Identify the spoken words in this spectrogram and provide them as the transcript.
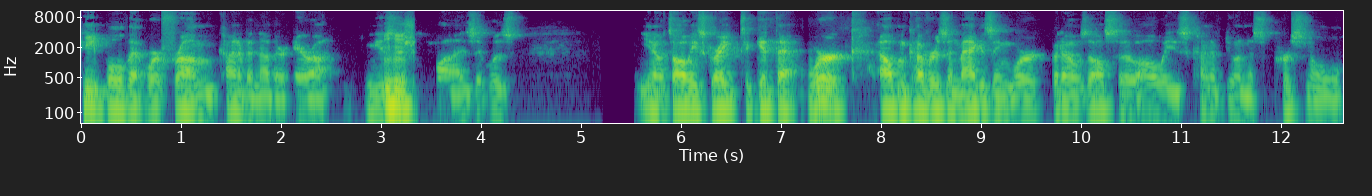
people that were from kind of another era, musician wise. It was, you know, it's always great to get that work, album covers and magazine work, but I was also always kind of doing this personal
